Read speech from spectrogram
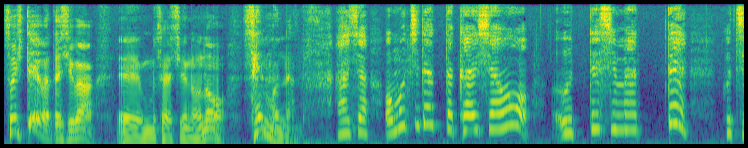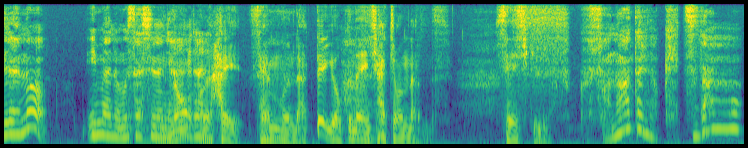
そして私は、えー武蔵野の専務なんです。あじゃあお持ちだった会社を売ってしまってこちらの今の武蔵野にの入られた、はい、専務になって翌年社長になるんですよ。正式に。そのあたりの決断も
